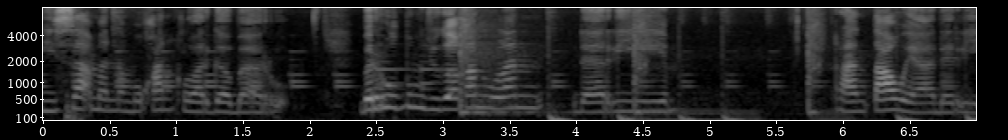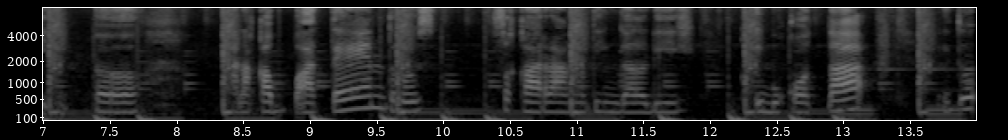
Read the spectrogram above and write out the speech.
bisa menemukan keluarga baru. Berhubung juga kan Wulan dari rantau ya dari uh, anak kabupaten terus sekarang tinggal di ibu kota itu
